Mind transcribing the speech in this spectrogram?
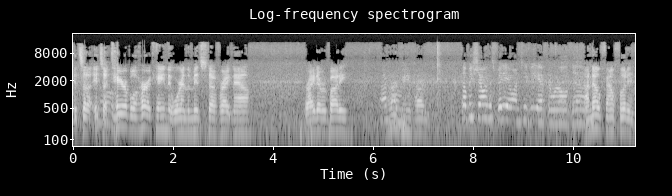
It's a it's a terrible hurricane that we're in the midst of right now. Right, everybody? Hurricane uh-huh. party. They'll be showing this video on TV after we're all done. I know, found footage.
